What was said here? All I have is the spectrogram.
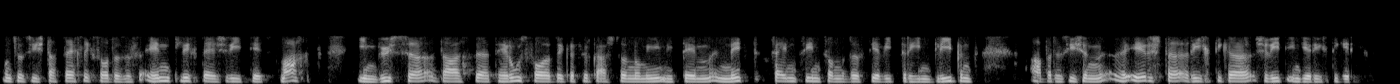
Und es ist tatsächlich so, dass es endlich den Schritt jetzt macht, im Wissen, dass äh, die Herausforderungen für Gastronomie mit dem nicht zu sind, sondern dass die weiterhin bleiben aber das ist ein äh, erster richtiger Schritt in die richtige Richtung.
